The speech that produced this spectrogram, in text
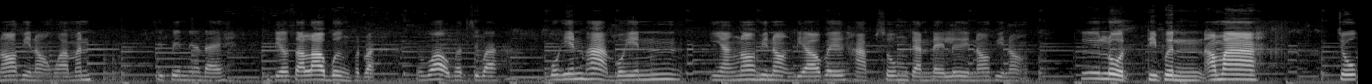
เนาะพี่น้องว่ามันสิเป็นยังไงเดี๋ยวซาลาเบิ่งเพิ่นว่าว้าวเพิ่นสิว่าบ่เห็นภาพบ่เห็น อีหยังเนาะพี่น้องเดี๋ยวไปหับชมกันได้เลยเนาะพี่น้อง คือโหลดที่เพิ่นเอามาจุก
